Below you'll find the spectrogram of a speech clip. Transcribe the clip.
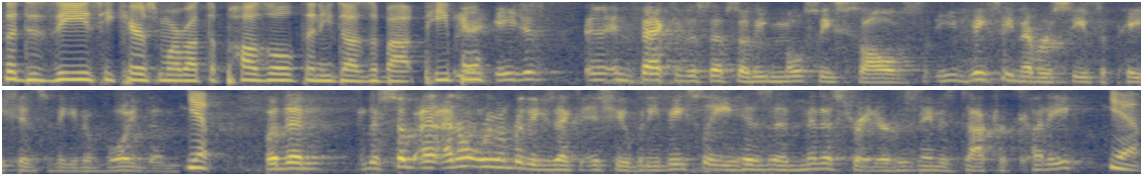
the disease. He cares more about the puzzle than he does about people. Yeah, he just, in- in fact, in this episode, he mostly solves. He basically never sees the patients if he can avoid them. Yep. But then there's some. I don't remember the exact issue, but he basically his administrator, whose name is Doctor Cuddy. Yeah.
